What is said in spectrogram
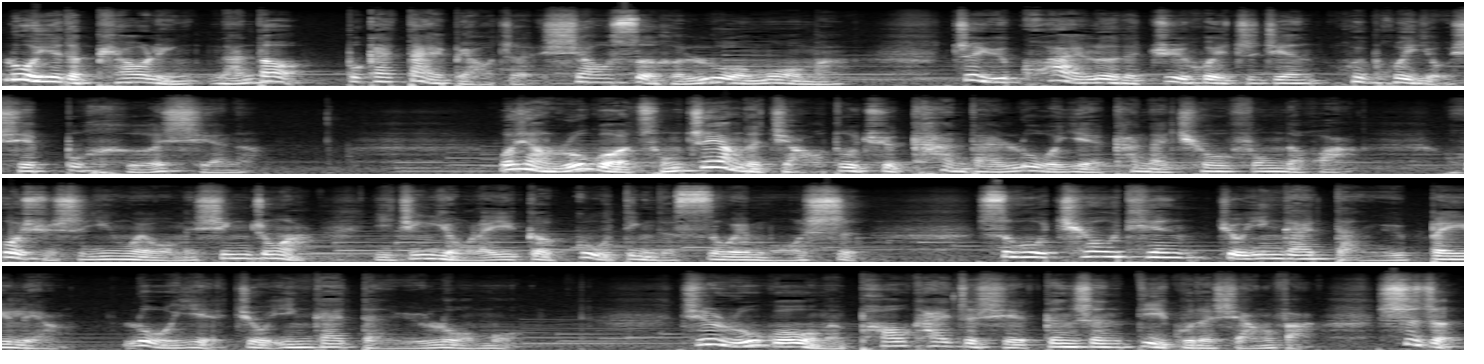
落叶的飘零，难道不该代表着萧瑟和落寞吗？这与快乐的聚会之间会不会有些不和谐呢？我想，如果从这样的角度去看待落叶、看待秋风的话，或许是因为我们心中啊已经有了一个固定的思维模式，似乎秋天就应该等于悲凉，落叶就应该等于落寞。其实，如果我们抛开这些根深蒂固的想法，试着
